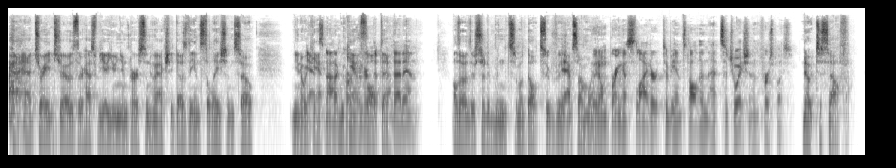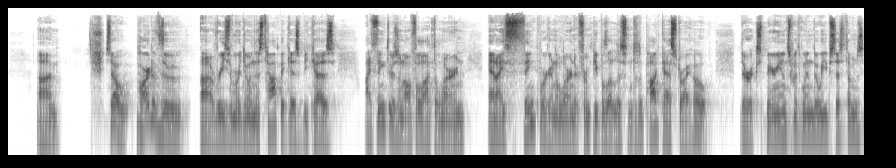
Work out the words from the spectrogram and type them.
at, at trade shows there has to be a union person who actually does the installation. So, you know, we Yeah, can't it's not a we can't carpenter fault that them. put that in. Although there should have been some adult supervision somewhere. We don't bring a slider to be installed in that situation in the first place. note to self. Um, so part of the uh, reason we're doing this topic is because I think there's an awful lot to learn, and I think we're going to learn it from people that listen to the podcast, or I hope their experience with window weep systems,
